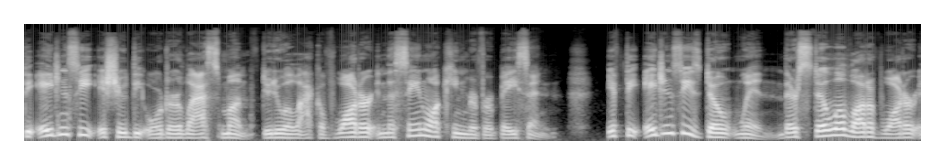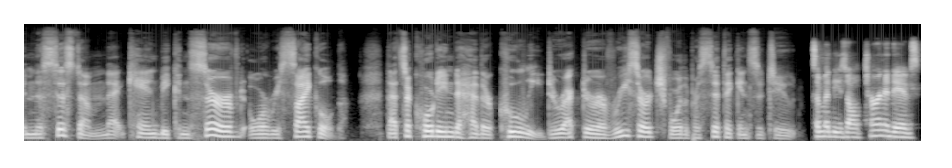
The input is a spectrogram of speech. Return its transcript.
The agency issued the order last month due to a lack of water in the San Joaquin River basin. If the agencies don't win, there's still a lot of water in the system that can be conserved or recycled. That's according to Heather Cooley, Director of Research for the Pacific Institute. Some of these alternatives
